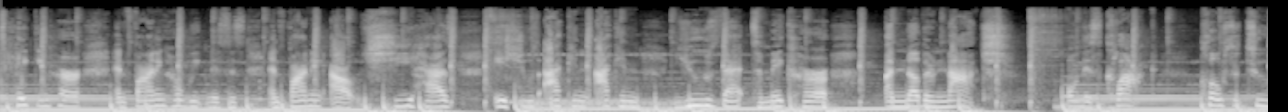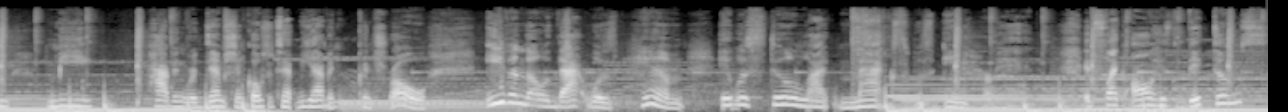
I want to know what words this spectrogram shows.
taking her and finding her weaknesses and finding out she has issues i can i can use that to make her another notch on this clock closer to me having redemption, closer to me having control. Even though that was him, it was still like Max was in her head. It's like all his victims,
